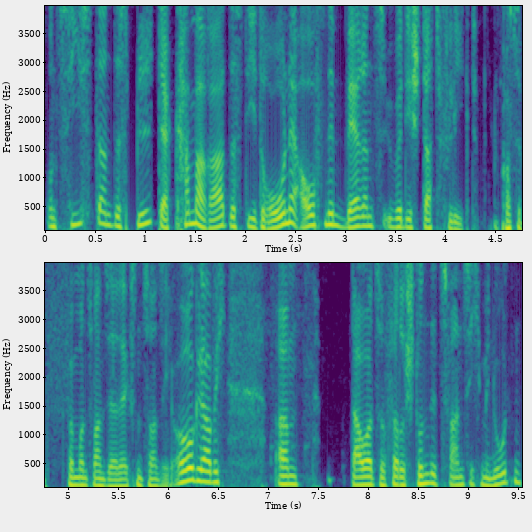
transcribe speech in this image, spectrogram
und siehst dann das Bild der Kamera, das die Drohne aufnimmt, während es über die Stadt fliegt. Kostet 25 oder 26 Euro, glaube ich. Ähm, dauert so Viertelstunde, 20 Minuten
